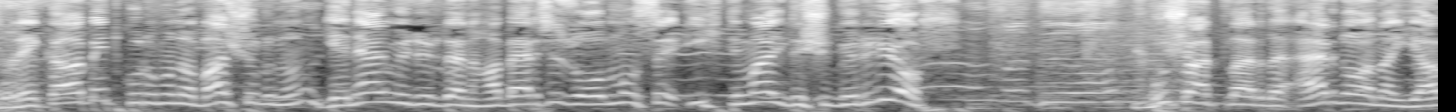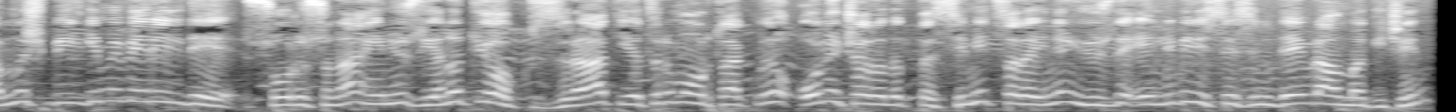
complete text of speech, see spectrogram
tuzu Rekabet Kurumu'na başvurunun genel müdürden habersiz olması ihtimal dışı görülüyor. Bu şartlarda Erdoğan'a yanlış bilgi mi verildi sorusuna henüz yanıt yok. Ziraat Yatırım Ortaklığı 13 Aralık'ta Simit Sarayı'nın %51 hissesini devralmak için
